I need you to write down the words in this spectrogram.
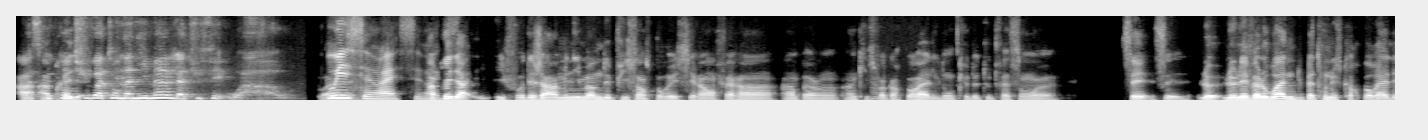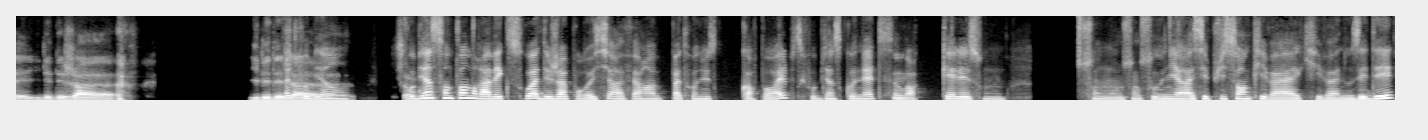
A Parce que après quand tu vois ton animal, là, tu fais waouh Oui, c'est vrai, c'est vrai Après, il que y a il faut déjà un minimum de puissance pour réussir à en faire un un un un qui soit corporel. Donc de toute façon, c'est c'est le le level one du patronus corporel et il est déjà, il est en fait, faut déjà, heu, bien faut bien s'entendre avec soi déjà pour réussir à faire un patronus corporel, parce qu'il faut bien se connaître, Mmh. savoir quel est son son son souvenir assez puissant qui va qui va nous aider.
